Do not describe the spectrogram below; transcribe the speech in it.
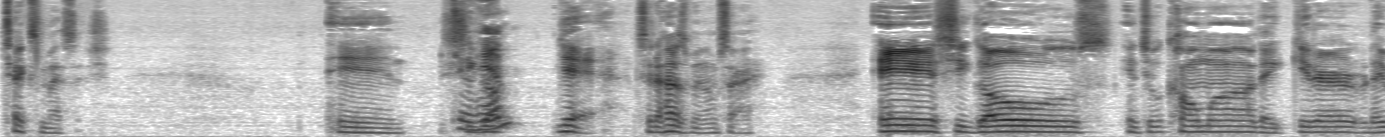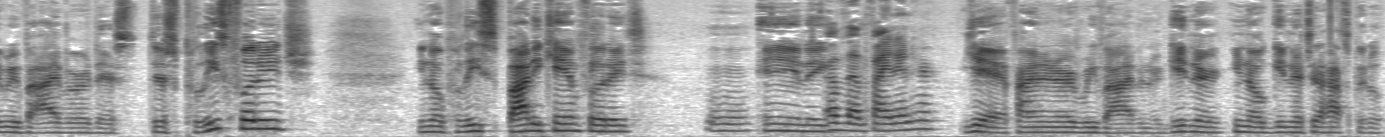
text message. And To she him? Go, yeah, to the husband, I'm sorry. And she goes into a coma. They get her, they revive her. There's there's police footage, you know, police body cam footage. mm-hmm. And they Of them finding her? Yeah, finding her, reviving her, getting her, you know, getting her to the hospital,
